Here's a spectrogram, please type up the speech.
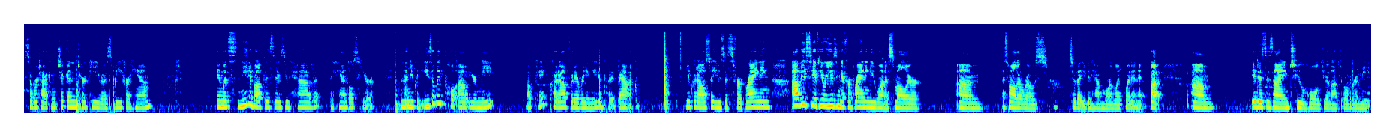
So we're talking chicken, turkey, roast beef, or ham. And what's neat about this is you have the handles here. And then you can easily pull out your meat, okay, cut off whatever you need and put it back. You could also use this for brining. Obviously, if you were using it for brining, you'd want a smaller, um, a smaller roast so that you can have more liquid in it. But um, it is designed to hold your leftover meat.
